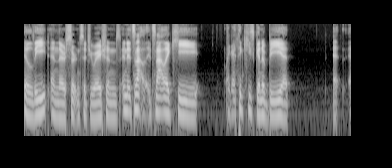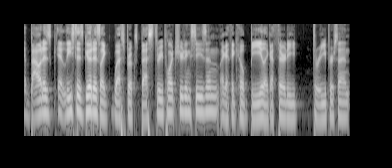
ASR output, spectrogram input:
elite and there's certain situations and it's not it's not like he like I think he's gonna be at, at about as at least as good as like Westbrook's best three point shooting season. Like I think he'll be like a thirty three percent,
